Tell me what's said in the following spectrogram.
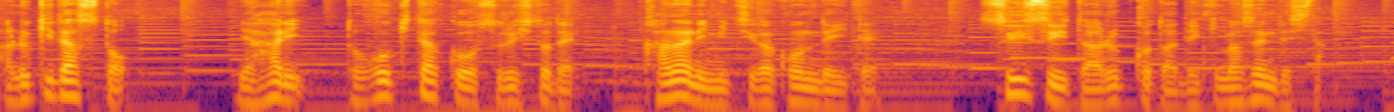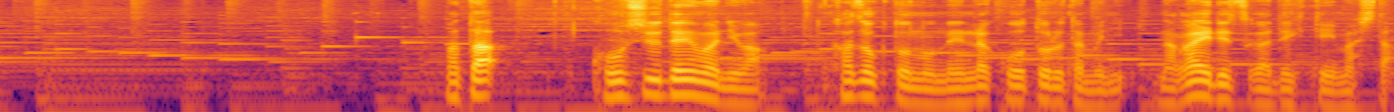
歩き出すとやはり徒歩帰宅をする人でかなり道が混んでいてスイスイと歩くことはできませんでした。また公衆電話には家族との連絡を取るために長い列ができていました。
